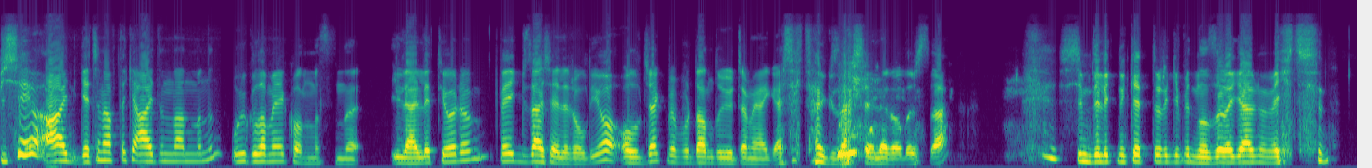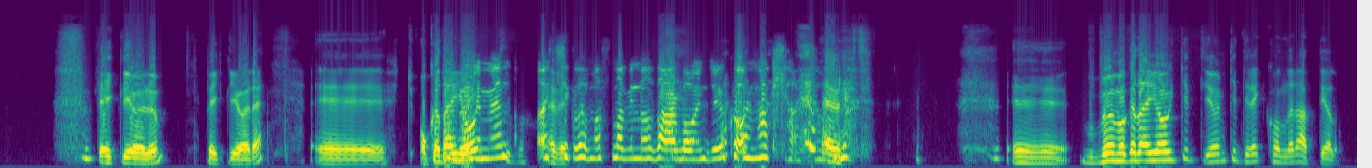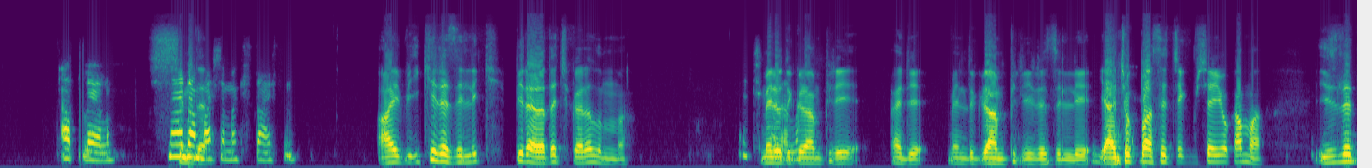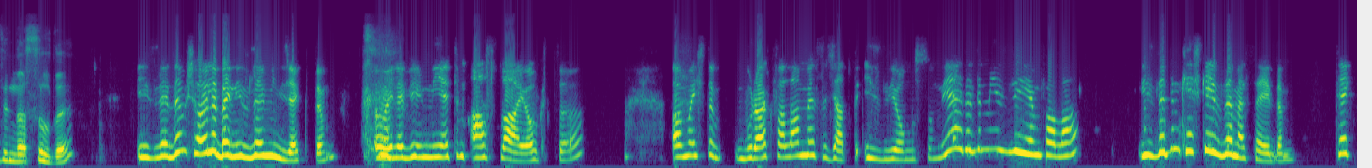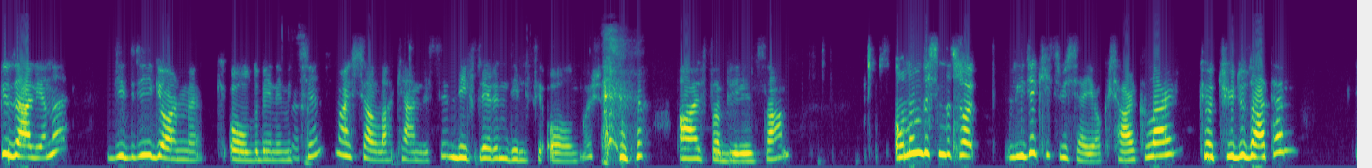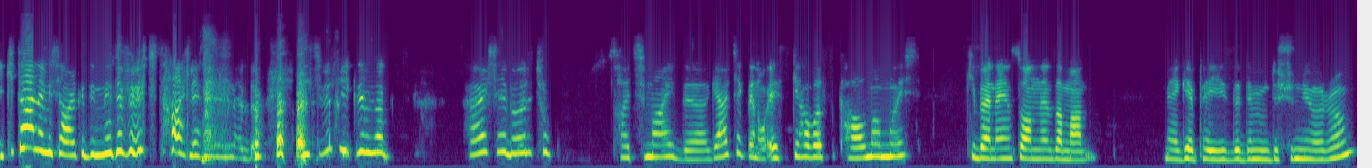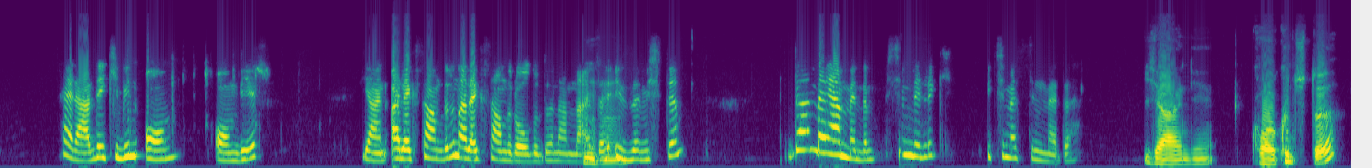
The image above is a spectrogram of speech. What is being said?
Bir şey geçen haftaki aydınlanmanın uygulamaya konmasını ilerletiyorum ve güzel şeyler oluyor. Olacak ve buradan duyuracağım eğer gerçekten güzel şeyler olursa. Şimdilik nüket turu gibi nazara gelmemek için bekliyorum. Bekliyor. Ee, o kadar Bu yoğun bölümün ki bu. Evet. Açıklamasına bir nazar boncuğu koymak şart. Evet. Ee, bu bölüm o kadar yoğun ki diyorum ki direkt konuları atlayalım. Atlayalım. Şimdi, Nereden başlamak istersin? ay bir iki rezillik bir arada çıkaralım mı? Çıkaralım. Melody Grand Prix hadi Melody Grand Prix rezilliği. Yani çok bahsedecek bir şey yok ama izledin nasıldı? İzledim. Şöyle ben izlemeyecektim. Öyle bir niyetim asla yoktu. Ama işte Burak falan mesaj attı izliyor musun diye. Dedim izleyeyim falan. İzledim keşke izlemeseydim. Tek güzel yanı Cidri'yi görmek oldu benim için. Maşallah kendisi. Dilflerin dilfi olmuş. Alfa bir insan. Onun dışında söyleyecek hiçbir şey yok. Şarkılar kötüydü zaten. İki tane mi şarkı dinledim, üç tane mi dinledim? Hiçbir fikrim yok. Her şey böyle çok saçmaydı. Gerçekten o eski havası kalmamış. Ki ben en son ne zaman MGP'yi izlediğimi düşünüyorum. Herhalde 2010, 11. Yani Alexander'ın Alexander olduğu dönemlerde Hı hı. izlemiştim. Ben beğenmedim. Şimdilik içime sinmedi. Yani korkunçtu.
